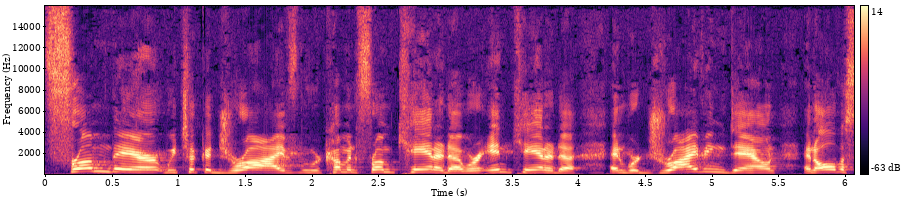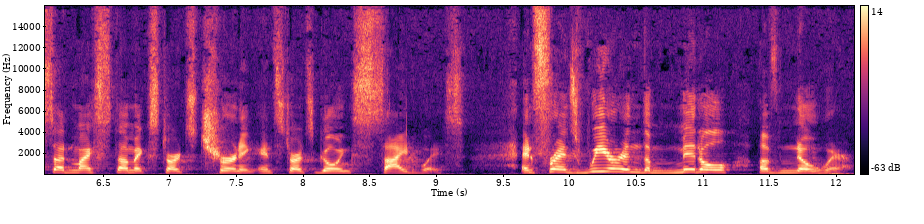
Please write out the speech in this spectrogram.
from there, we took a drive. We were coming from Canada. We're in Canada, and we're driving down, and all of a sudden, my stomach starts churning and starts going sideways. And friends, we are in the middle of nowhere.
